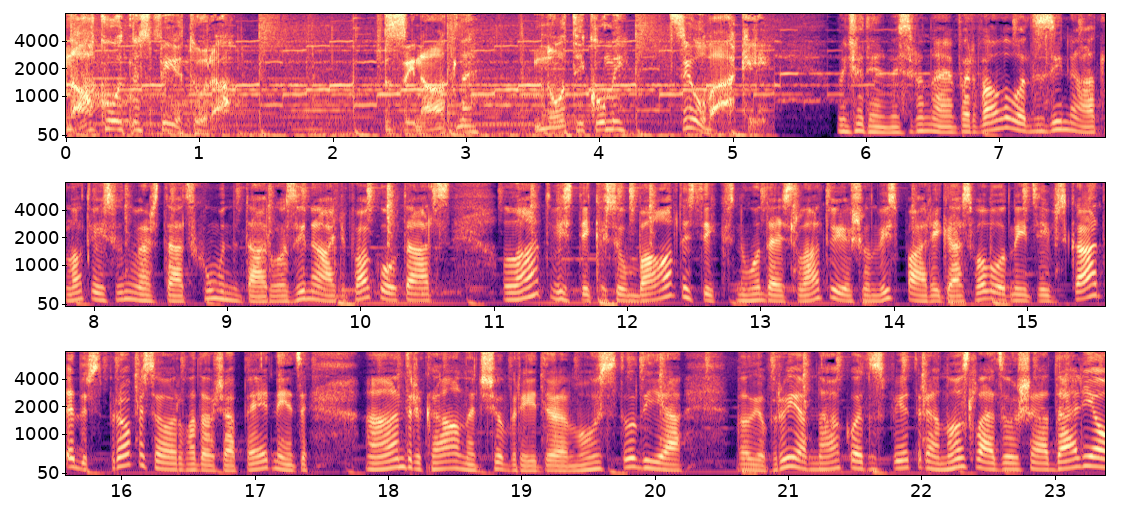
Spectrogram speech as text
Nākotnes pieturā - zinātne, notikumi, cilvēki. Un šodien mēs runājam par valodas zinātni Latvijas Universitātes humanitāro zinātņu fakultātes latvistikas un baltistikas nodaļas latviešu un vispārīgās valodniecības katedras profesora vadošā pētniece Andra Kalnača šobrīd eh, mūsu studijā. Vēl joprojām nākotnes pieturā noslēdzošā daļa jau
